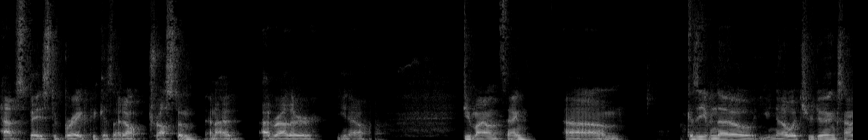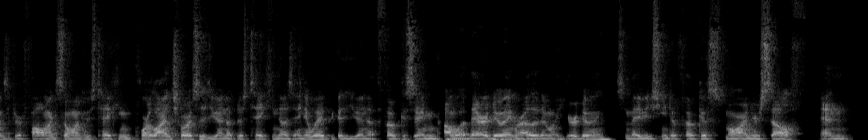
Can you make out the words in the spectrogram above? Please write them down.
have space to break because I don't trust them, and I'd I'd rather you know do my own thing. Um, because even though you know what you're doing, sometimes if you're following someone who's taking poor line choices, you end up just taking those anyway because you end up focusing on what they're doing rather than what you're doing. So maybe you just need to focus more on yourself and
